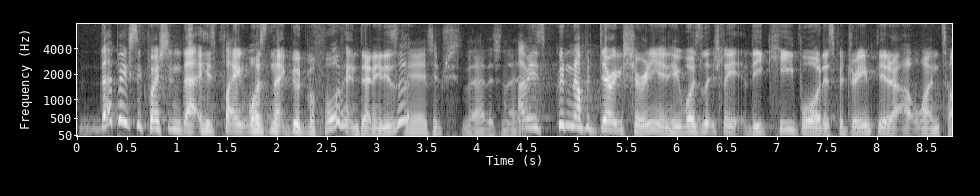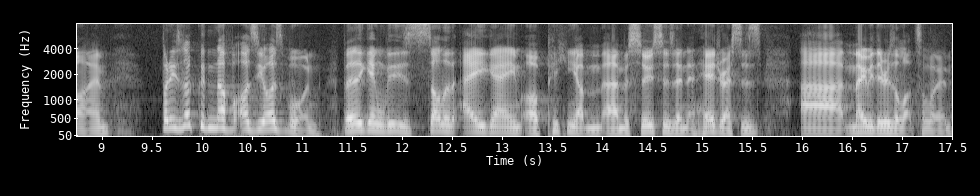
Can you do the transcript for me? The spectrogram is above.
that begs the question that his playing wasn't that good before then, Danny, is it? Yeah, it's interesting that, isn't it? I mean, it's good enough for Derek Sherinian, who was literally the keyboardist for Dream Theater at one time, but he's not good enough for Ozzy Osbourne. But again, with his solid A game of picking up uh, masseuses and, and hairdressers, uh, maybe there is a lot to learn.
